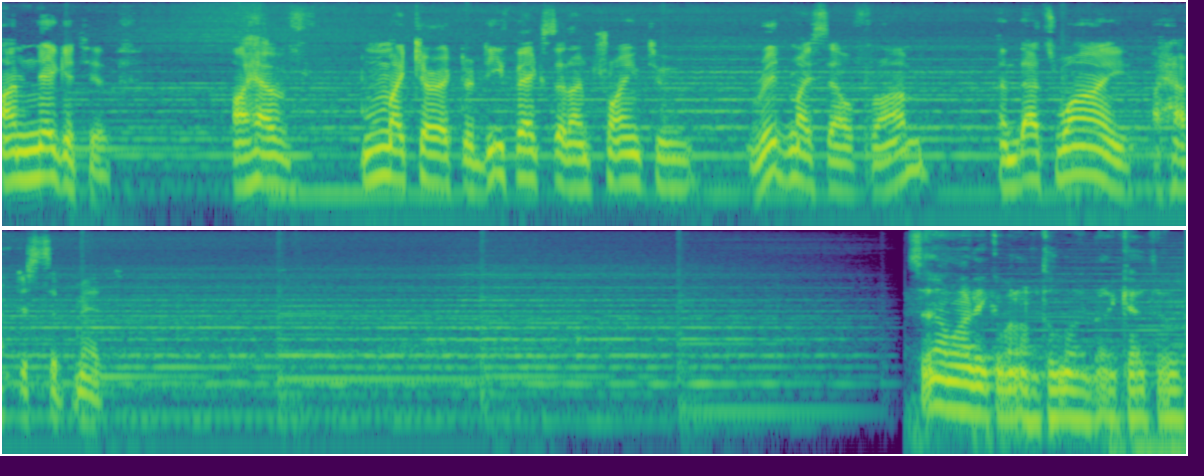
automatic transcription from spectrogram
I'm negative. I have my character defects that I'm trying to rid myself from and that's why I have to submit. Assalamu alaikum wa.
